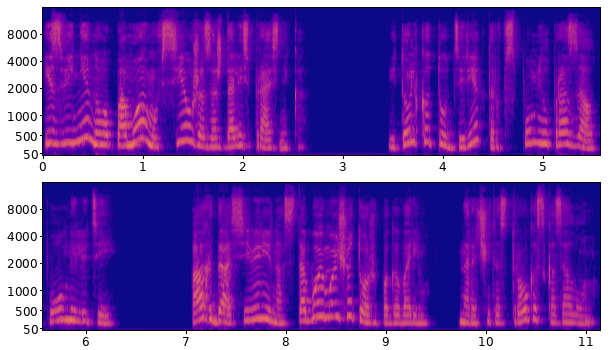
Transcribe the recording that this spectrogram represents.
«Извини, но, по-моему, все уже заждались праздника». И только тут директор вспомнил про зал, полный людей. «Ах да, Северина, с тобой мы еще тоже поговорим», – нарочито строго сказал он.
